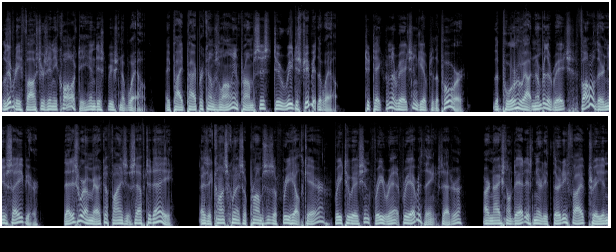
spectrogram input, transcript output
Liberty fosters inequality in distribution of wealth. A Pied Piper comes along and promises to redistribute the wealth, to take from the rich and give to the poor. The poor who outnumber the rich follow their new Savior. That is where America finds itself today. As a consequence of promises of free health care, free tuition, free rent, free everything, etc., our national debt is nearly $35 trillion,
